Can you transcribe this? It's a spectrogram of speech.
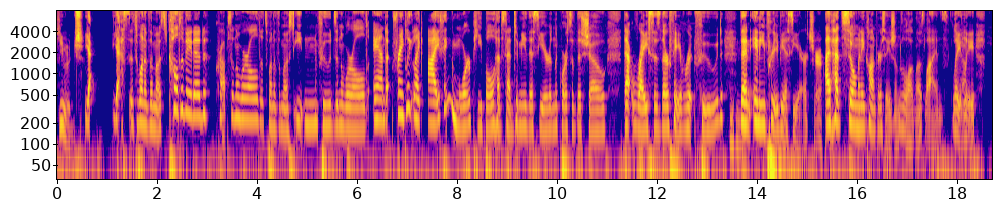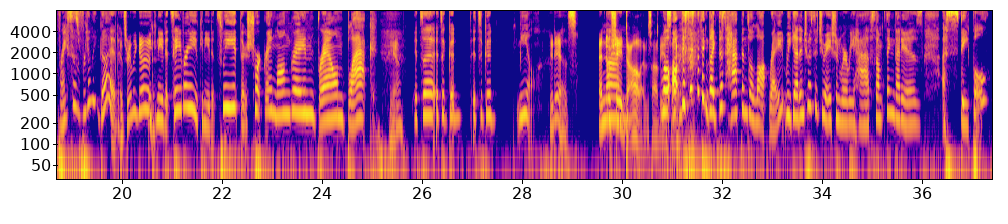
Huge. Yeah. Yes, it's one of the most cultivated crops in the world. It's one of the most eaten foods in the world. And frankly, like, I think more people have said to me this year in the course of this show that rice is their favorite food mm-hmm. than any previous year. Sure. I've had so many conversations along those lines lately. Rice is really good. It's really good. you can eat it savory, you can eat it sweet. There's short grain, long grain, brown, black. Yeah, It's a it's a good it's a good meal. it is. And no shade to olives, obviously. Um, Well, uh, this is the thing. Like, this happens a lot, right? We get into a situation where we have something that is a staple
